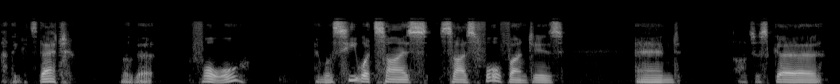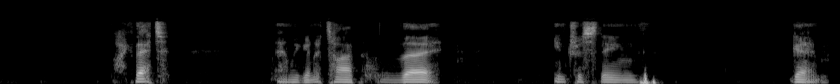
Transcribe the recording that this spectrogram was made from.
I think it's that. We'll go 4 and we'll see what size size 4 font is and I'll just go like that and we're going to type the interesting game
